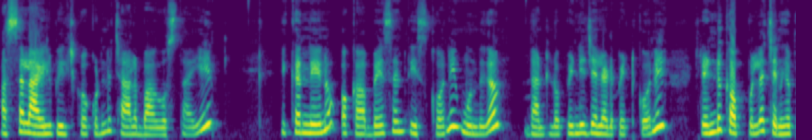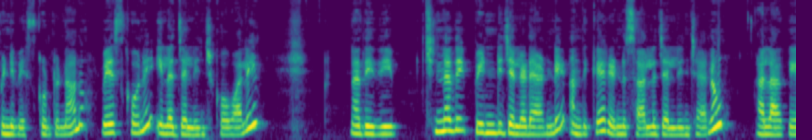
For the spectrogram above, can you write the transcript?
అస్సలు ఆయిల్ పీల్చుకోకుండా చాలా బాగా వస్తాయి ఇక్కడ నేను ఒక బేసన్ తీసుకొని ముందుగా దాంట్లో పిండి జల్లెడ పెట్టుకొని రెండు కప్పుల శనగపిండి వేసుకుంటున్నాను. వేసుకొని ఇలా జల్లించుకోవాలి. నాది ఇది చిన్నది పిండి జల్లెడ అండి. అందుకే రెండు సార్లు జల్లించాను. అలాగే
